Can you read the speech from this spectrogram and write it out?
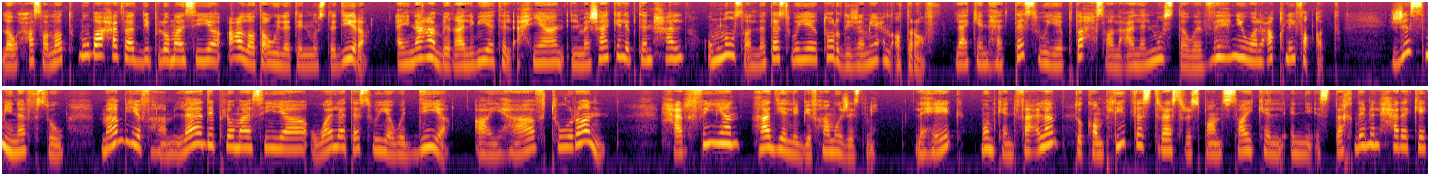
لو حصلت مباحثات دبلوماسية على طاولة مستديرة. أي نعم بغالبية الأحيان المشاكل بتنحل ومنوصل لتسوية ترضي جميع الأطراف لكن هالتسوية بتحصل على المستوى الذهني والعقلي فقط. جسمي نفسه. ما بيفهم لا دبلوماسية ولا تسوية ودية. I have to run. حرفيا هذا اللي بيفهمه جسمي. لهيك ممكن فعلا to complete the stress response cycle إني أستخدم الحركة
